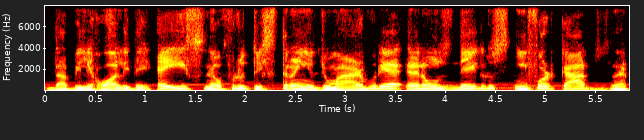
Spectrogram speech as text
da, Billie Holiday, é isso, né? O fruto estranho de uma árvore é, eram os negros enforcados, né?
